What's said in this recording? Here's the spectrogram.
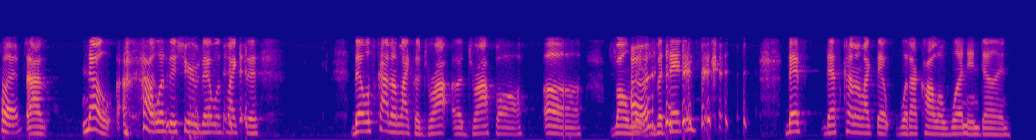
Hello. Uh, no, I wasn't sure if that was like the that was kind of like a drop a drop off uh moment, oh. but that is that's that's kind of like that what I call a one and done,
